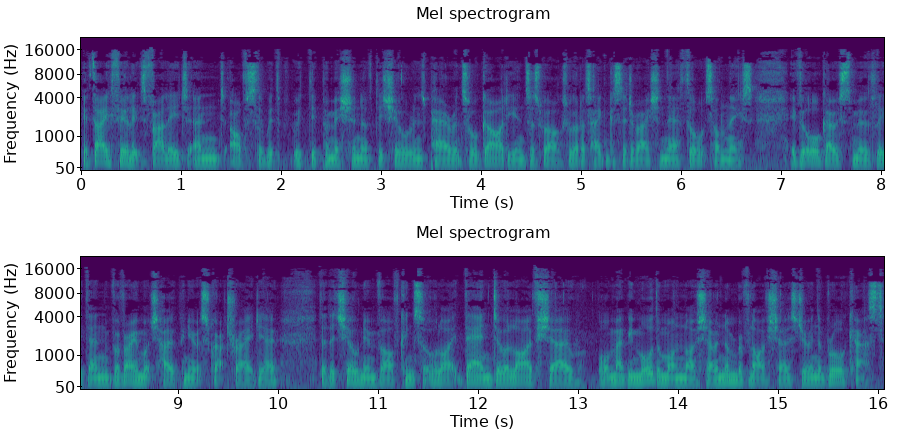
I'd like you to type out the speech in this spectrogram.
if they feel it's valid, and obviously with, with the permission of the children's parents or guardians as well, because we've got to take in consideration their thoughts on this, if it all goes smoothly, then we're very much hoping here at Scratch Radio that the children involved can sort of like then do a live show, or maybe more than one live show, a number of live shows during the broadcast.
